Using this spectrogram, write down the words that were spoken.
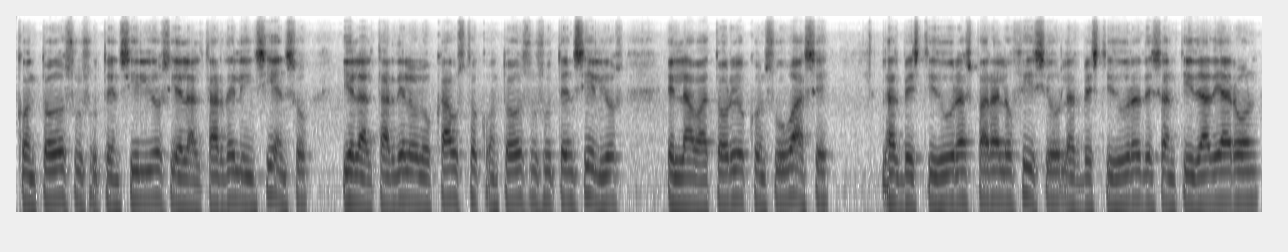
con todos sus utensilios y el altar del incienso y el altar del holocausto con todos sus utensilios, el lavatorio con su base, las vestiduras para el oficio, las vestiduras de santidad de Aarón,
